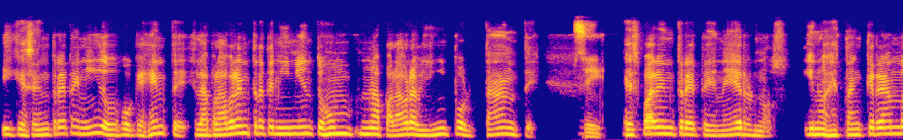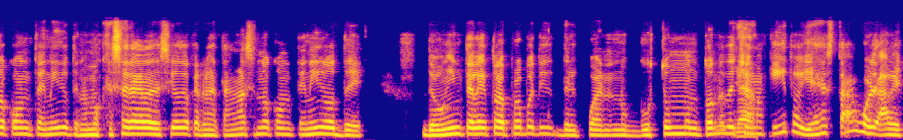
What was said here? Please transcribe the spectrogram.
y que sea entretenido porque gente la palabra entretenimiento es un, una palabra bien importante sí es para entretenernos y nos están creando contenido tenemos que ser agradecidos de que nos están haciendo contenido de de un intellectual property del cual nos gusta un montón de yeah. chamaquitos y es Star Wars. A ver,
